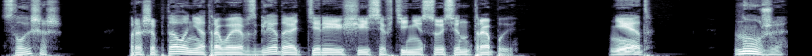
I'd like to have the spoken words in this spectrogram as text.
«Слышишь?» Прошептала, не отрывая взгляда от теряющейся в тени сосен тропы. «Нет». «Ну же!»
